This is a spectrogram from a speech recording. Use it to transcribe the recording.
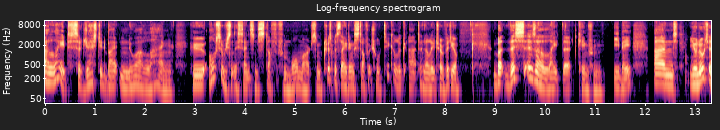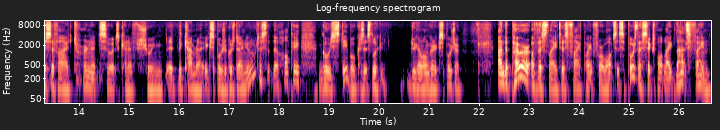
a light suggested by Noah Lang, who also recently sent some stuff from Walmart, some Christmas lighting stuff, which we'll take a look at in a later video. But this is a light that came from eBay, and you'll notice if I turn it so it's kind of showing it, the camera exposure goes down, you'll notice that the Hopi goes stable because it's look, doing a longer exposure. And the power of this light is 5.4 watts. It's supposed to be a 6 watt light, that's fine.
